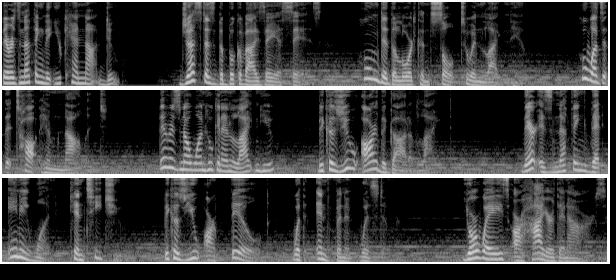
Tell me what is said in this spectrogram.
There is nothing that you cannot do. Just as the book of Isaiah says, Whom did the Lord consult to enlighten him? Who was it that taught him knowledge? There is no one who can enlighten you, because you are the God of light. There is nothing that anyone can teach you, because you are filled with infinite wisdom. Your ways are higher than ours,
